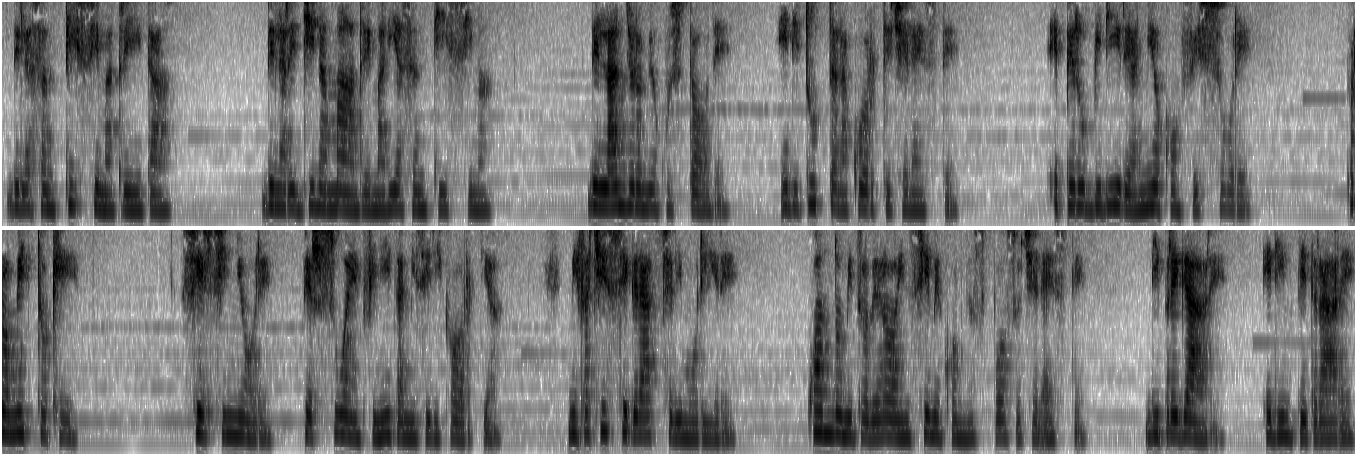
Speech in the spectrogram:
della Santissima Trinità, della Regina Madre Maria Santissima, dell'Angelo mio custode e di tutta la corte celeste, e per ubbidire al mio confessore, prometto che, se il Signore, per sua infinita misericordia, mi facesse grazia di morire, quando mi troverò insieme col mio sposo celeste, di pregare ed impetrare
